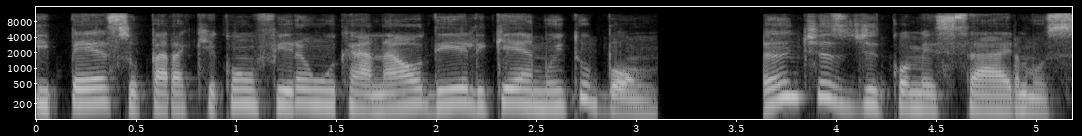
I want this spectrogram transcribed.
e peço para que confiram o canal dele que é muito bom. Antes de começarmos,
